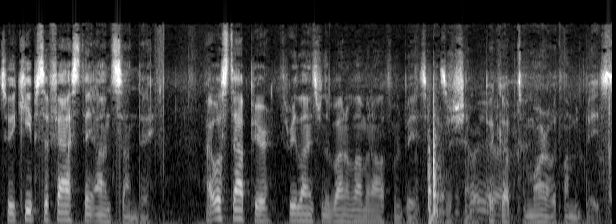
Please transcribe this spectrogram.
So he keeps a fast day on Sunday. I will stop here. Three lines from the bottom of Lamed Aleph Lamed Beis. Oh, Pick up tomorrow with Lamed Beis.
